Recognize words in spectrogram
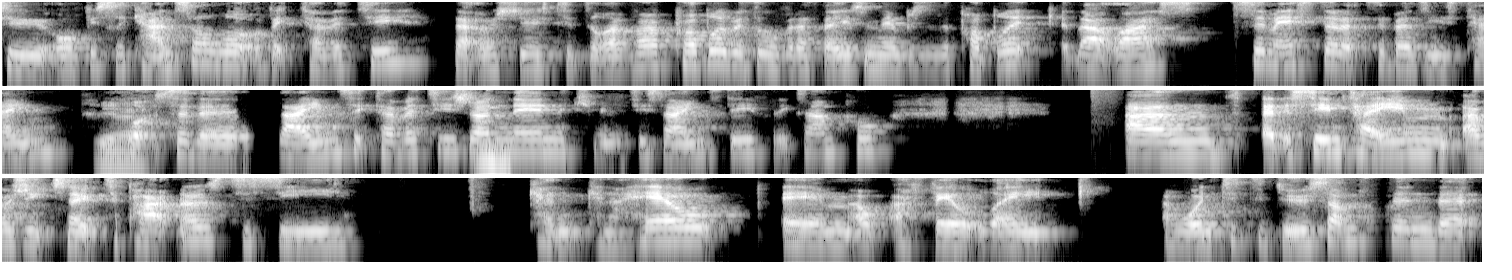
to obviously cancel a lot of activity that I was due to deliver, probably with over a thousand members of the public at that last semester. It's the busiest time. Yeah. Lots of the science activities run mm. then, the Community Science Day, for example. And at the same time, I was reaching out to partners to see can can I help. Um, I, I felt like I wanted to do something that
